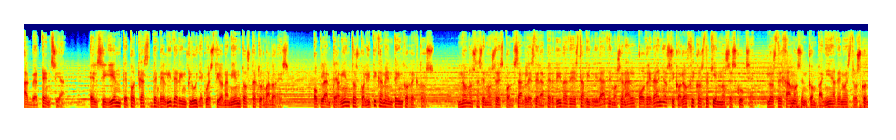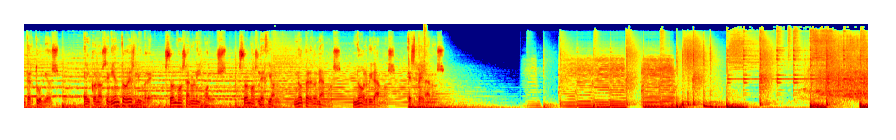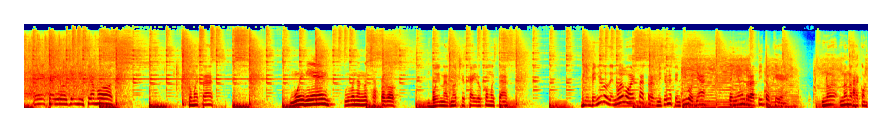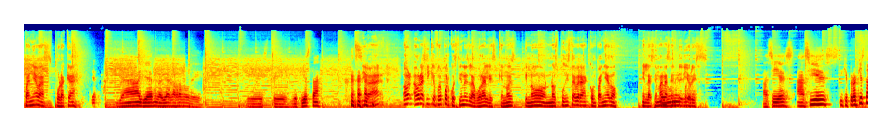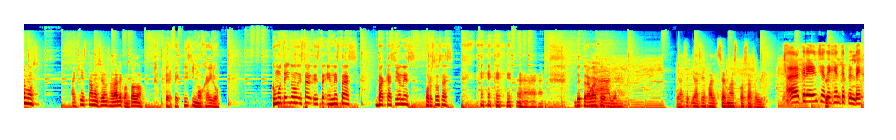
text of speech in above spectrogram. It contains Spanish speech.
Advertencia. El siguiente podcast de Belíder incluye cuestionamientos perturbadores o planteamientos políticamente incorrectos. No nos hacemos responsables de la pérdida de estabilidad emocional o de daños psicológicos de quien nos escuche. Los dejamos en compañía de nuestros contertulios. El conocimiento es libre. Somos Anonymous. Somos Legión. No perdonamos. No olvidamos. Espéranos. Jairo, ya iniciamos. ¿Cómo estás? Muy bien, muy buenas noches a todos. Buenas noches, Jairo, ¿cómo estás? Bienvenido de nuevo a estas transmisiones en vivo. Ya tenía un ratito que no, no nos acompañabas por acá. Ya, ya me la había agarrado de, de, este, de fiesta. Sí, va. Ahora, ahora sí que fue por cuestiones laborales, que no, es, que no nos pudiste haber acompañado en las semanas anteriores. Así es, así es. Dije, pero aquí estamos, aquí estamos y vamos a darle con todo. Perfectísimo, Jairo. ¿Cómo te ha ido esta- esta- en estas vacaciones forzosas de trabajo? Ah, ya. Ya hace, ya hace falta hacer más cosas, oye. Ah, creencia de gente pendeja.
